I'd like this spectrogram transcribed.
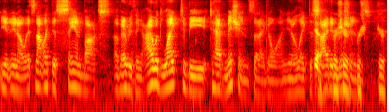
you, you know, it's not like this sandbox of everything. I would like to be to have missions that I go on, you know, like Yeah, decided sure, missions for sure.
